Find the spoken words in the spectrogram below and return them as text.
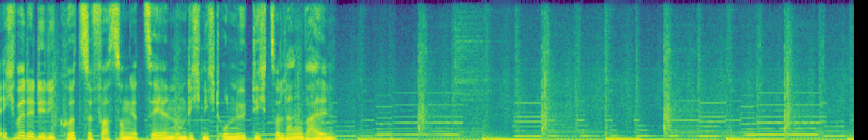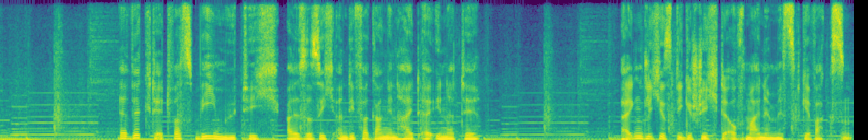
Ich werde dir die kurze Fassung erzählen, um dich nicht unnötig zu langweilen. Er wirkte etwas wehmütig, als er sich an die Vergangenheit erinnerte. Eigentlich ist die Geschichte auf meinem Mist gewachsen.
